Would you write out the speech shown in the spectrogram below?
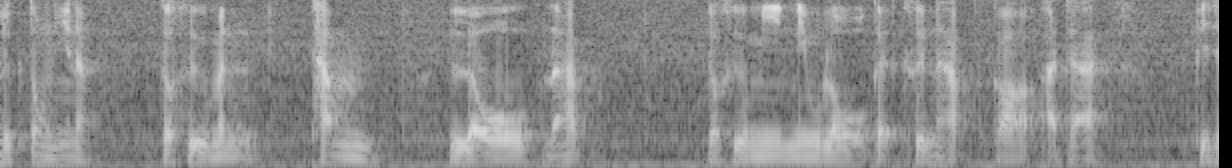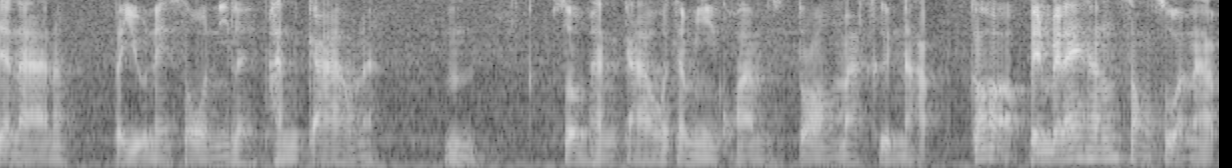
ลึกตรงนี้นะ ก็คือมันทำ low นะครับ ก็คือมี new low เกิดขึ้นนะครับ ก็อาจจะพิจารณาเนาะไปอยู่ในโซนนี้เลยพันเก้านะอืมโซนพันเก้าก็จะมีความสตรองมากขึ้นนะครับ ก็เป็นไปได้ทั้ง 2ส่วนนะครับ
